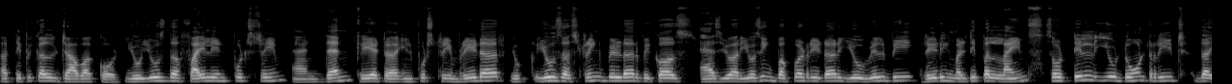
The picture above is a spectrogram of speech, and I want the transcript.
a typical Java code. You use the file input stream and then create a input stream reader. You use a string builder because as you are using buffer reader, you will be reading multiple lines. So till you don't reach the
